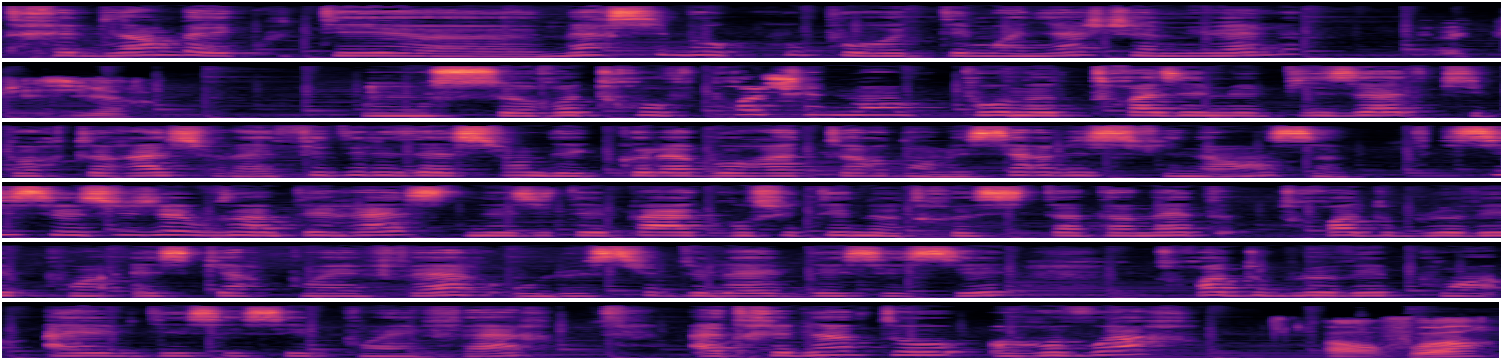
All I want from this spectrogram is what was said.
Très bien, bah écoutez, euh, merci beaucoup pour votre témoignage Samuel. Avec plaisir. On se retrouve prochainement pour notre troisième épisode qui portera sur la fidélisation des collaborateurs dans les services finances. Si ce sujet vous intéresse, n'hésitez pas à consulter notre site internet www.escar.fr ou le site de la FDCC www.afdcc.fr. À très bientôt. Au revoir. Au revoir.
